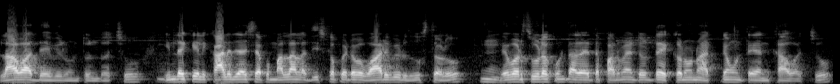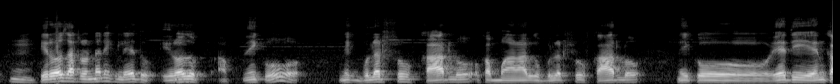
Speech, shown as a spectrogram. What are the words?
లావాదేవీలు ఉంటుండొచ్చు. ఇళ్ళకి వెళ్ళి ఖాళీ చేసేటప్పుడు మళ్ళీ అలా తీసుకుపోయేటప్పుడు వాడి వీడు చూస్తాడు. ఎవరు చూడకుంటే అదైతే పర్మనెంట్ ఉంటే ఎక్కడో అట్నే ఉంటాయని కావచ్చు. ఉమ్, ఈ రోజు అట్లా ఉండడానికి లేదు. ఈరోజు నీకు నీకు బుల్లెట్ ప్రూఫ్ కార్లు ఒక నాలుగు బుల్లెట్ ప్రూఫ్ కార్లు నీకు ఏది వెనక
